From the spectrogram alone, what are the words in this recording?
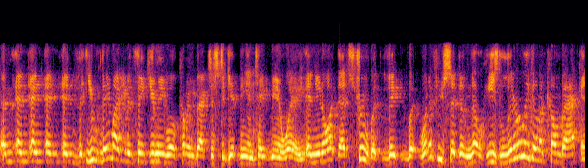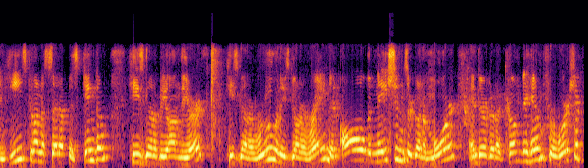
And, and, and, and, and you, they might even think you mean, well, coming back just to get me and take me away. And you know what? That's true. But they, but what if you said to them, no, he's literally going to come back and he's going to set up his kingdom. He's going to be on the earth. He's going to rule and he's going to reign. And all the nations are going to mourn and they're going to come to him for worship.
